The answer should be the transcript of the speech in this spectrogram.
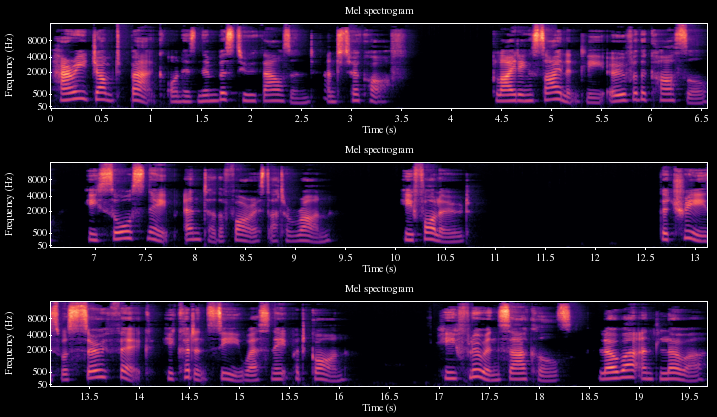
Harry jumped back on his Nimbus 2000 and took off. Gliding silently over the castle, he saw Snape enter the forest at a run he followed. The trees were so thick he couldn't see where Snape had gone. He flew in circles, lower and lower,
